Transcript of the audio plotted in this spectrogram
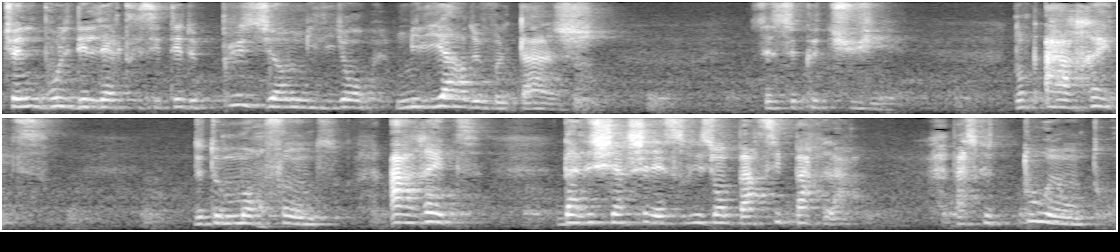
Tu as une boule d'électricité de plusieurs millions, milliards de voltages. C'est ce que tu es. Donc arrête de te morfondre. Arrête d'aller chercher des solutions par-ci, par-là. Parce que tout est en toi.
